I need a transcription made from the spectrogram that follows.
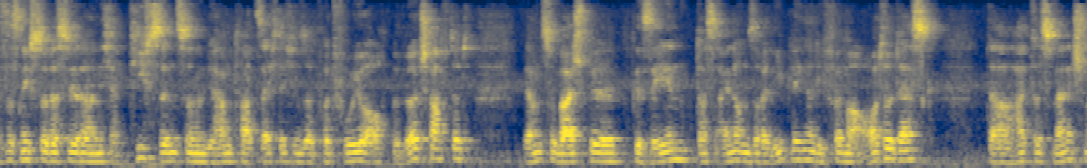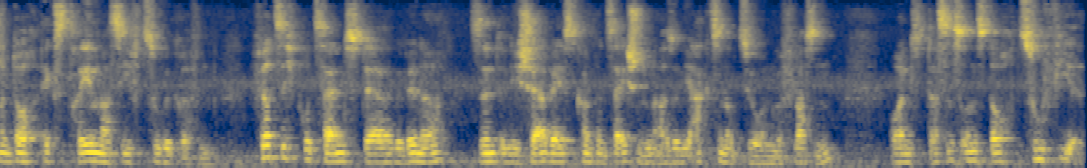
es ist nicht so, dass wir da nicht aktiv sind, sondern wir haben tatsächlich unser Portfolio auch bewirtschaftet. Wir haben zum Beispiel gesehen, dass einer unserer Lieblinge, die Firma Autodesk, da hat das Management doch extrem massiv zugegriffen. 40 Prozent der Gewinne sind in die Share-Based Compensation, also in die Aktienoptionen geflossen. Und das ist uns doch zu viel.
